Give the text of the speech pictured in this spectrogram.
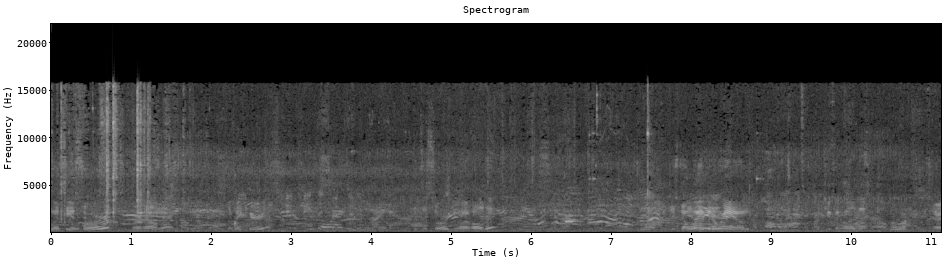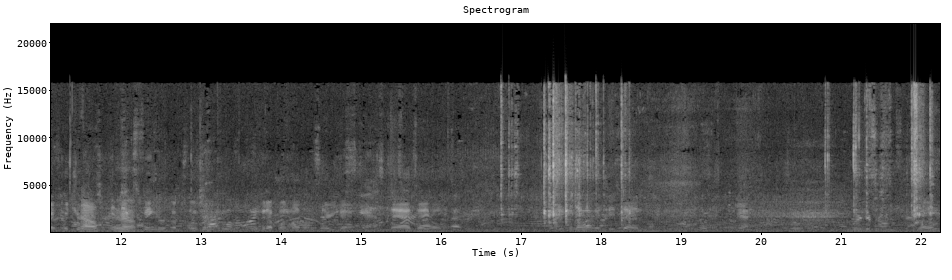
Want to see a sword or a helmet? Anybody curious? It's a sword. You want to hold it? Just don't wave it around, but you can hold it. All right, put your No, index no. finger up over, move it up one level. There you go. That's how you hold it. Just a minute when she's done. One.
